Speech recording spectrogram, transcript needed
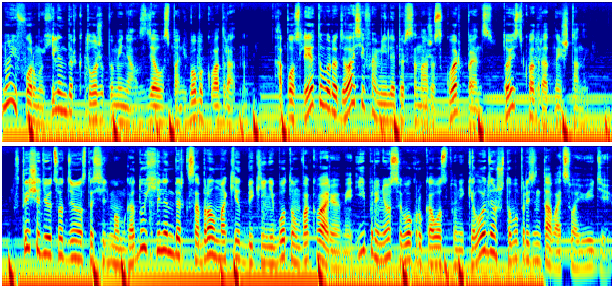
Ну и форму Хилленберг тоже поменял, сделав Спанч Боба квадратным. А после этого родилась и фамилия персонажа Square Pants, то есть квадратные штаны. В 1997 году Хилленберг собрал макет бикини-ботом в аквариуме и принес его к руководству Nickelodeon, чтобы презентовать свою идею.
